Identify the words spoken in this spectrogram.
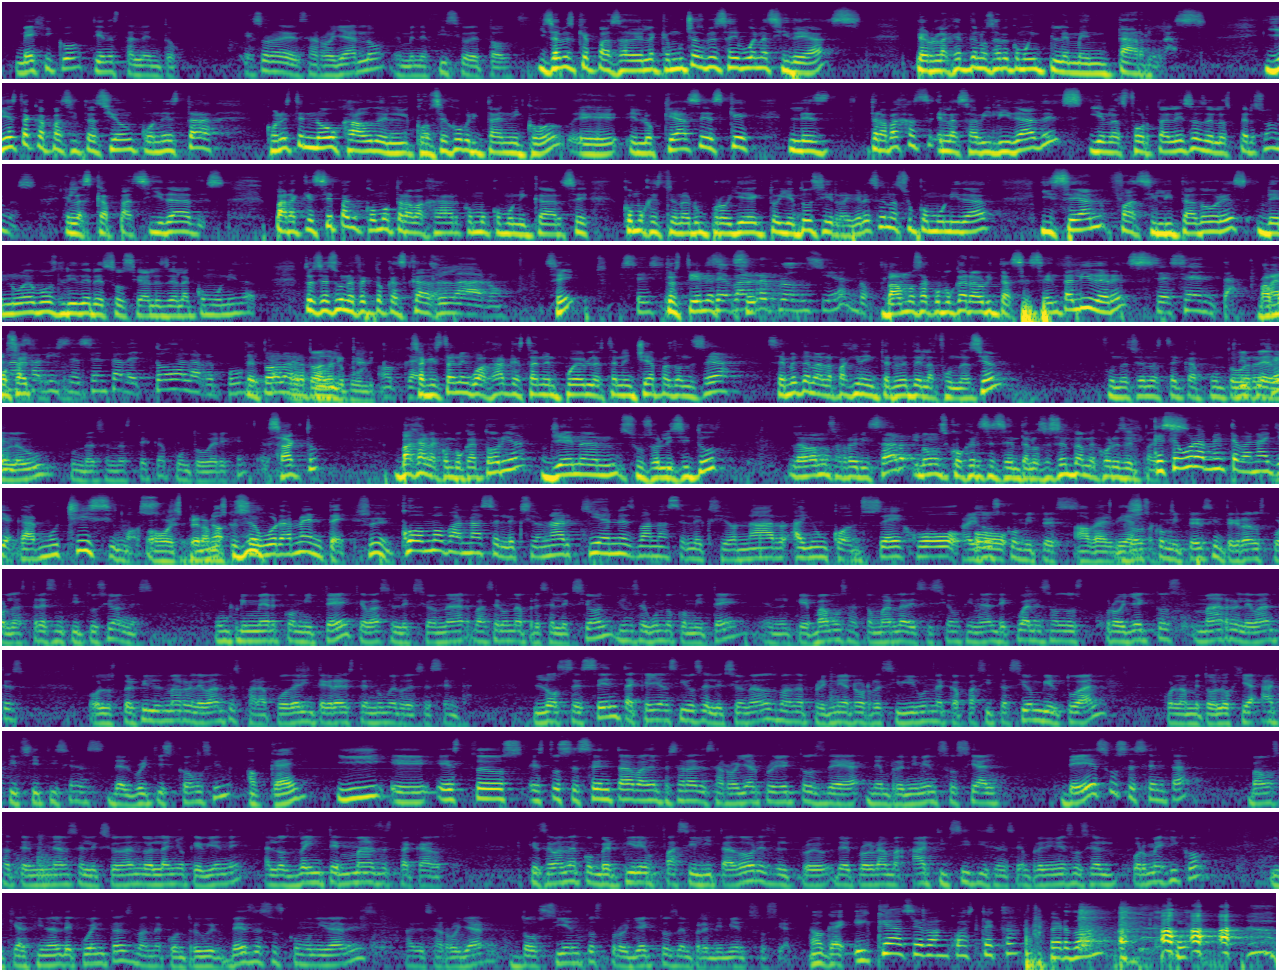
México tienes talento, es hora de desarrollarlo en beneficio de todos. Y sabes qué pasa, Adela, que muchas veces hay buenas ideas, pero la gente no sabe cómo implementarlas. Y esta capacitación con, esta, con este know-how del Consejo Británico, eh, lo que hace es que les trabajas en las habilidades y en las fortalezas de las personas, en las capacidades, para que sepan cómo trabajar, cómo comunicarse, cómo gestionar un proyecto y entonces si regresen a su comunidad y sean facilitadores de nuevos líderes sociales de la comunidad. Entonces es un efecto cascada. Claro. ¿Sí? Sí, sí. Entonces tienes se va se- reproduciendo. Vamos a convocar ahorita 60 líderes 60. Vamos Van a, a- salir 60 de toda la República. de toda la De toda la República. República. O sea, que están en Oaxaca, están en Puebla, están en Chiapas, donde sea, se meten a la página de internet de la fundación, fundacionazteca.org. www.fundacionazteca.org. Exacto. Bajan la convocatoria, llenan su solicitud, la vamos a revisar y vamos a escoger 60, los 60 mejores del país. Que seguramente van a llegar muchísimos. Oh, esperamos que sí. Seguramente. Sí. ¿Cómo van a seleccionar? ¿Quiénes van a seleccionar? ¿Hay un consejo? Hay o- dos comités. A ver, bien. Dos comités integrados por las tres instituciones. Un primer comité que va a seleccionar, va a ser una preselección y un segundo comité en el que vamos a tomar la decisión final de cuáles son los proyectos más relevantes o los perfiles más relevantes para poder integrar este número de 60. Los 60 que hayan sido seleccionados van a primero recibir una capacitación virtual con la metodología Active Citizens del British Council Ok. y eh, estos, estos 60 van a empezar a desarrollar proyectos de, de emprendimiento social. De esos 60 vamos a terminar seleccionando el año que viene a los 20 más destacados, que se van a convertir en facilitadores del, pro- del programa Active Citizens Emprendimiento Social por México y que al final de cuentas van a contribuir desde sus comunidades a desarrollar 200 proyectos de emprendimiento social. Ok. ¿Y qué hace Banco Azteca? Perdón. ¿Va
